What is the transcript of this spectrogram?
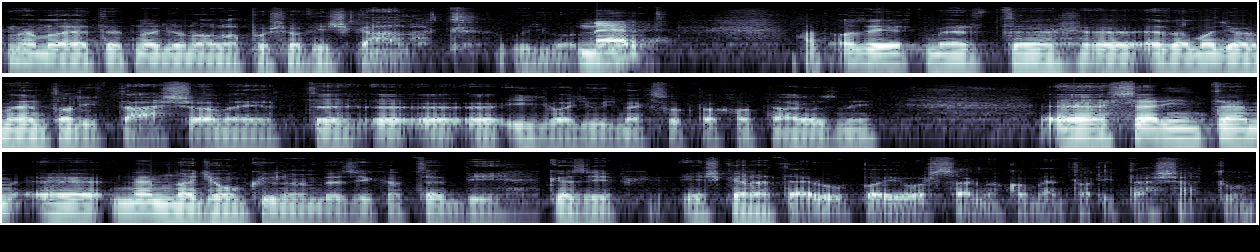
Nem lehetett nagyon alapos a vizsgálat, úgy gondolom. Mert? Hát azért, mert ez a magyar mentalitás, amelyet így vagy úgy meg szoktak határozni, szerintem nem nagyon különbözik a többi közép- és kelet-európai országnak a mentalitásától.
